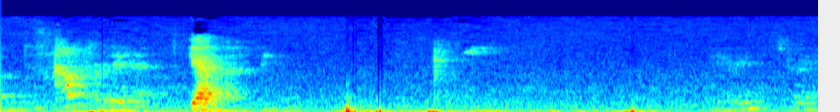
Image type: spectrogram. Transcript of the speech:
of discomfort in it. Yeah. Very strange.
